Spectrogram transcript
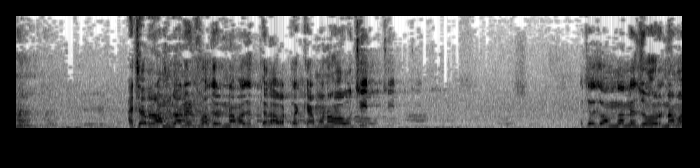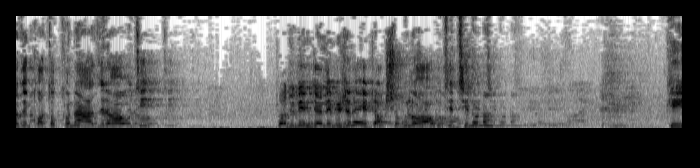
হ্যাঁ? আচ্ছা রমজানের ফজর নামাজের তেলাওয়াতটা কেমন হওয়া উচিত? আচ্ছা রমজানের জোহর নামাজে কতক্ষণে হাজির হওয়া উচিত? প্রতিদিন টেলিভিশনে এই টকশোগুলো হওয়া উচিত ছিল না? কি?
